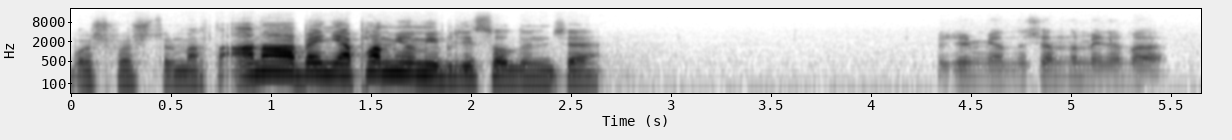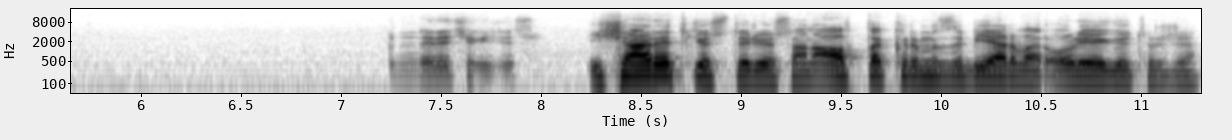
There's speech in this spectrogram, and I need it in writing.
Boş boş durmakta. Ana ben yapamıyorum iblis olunca. Hocam yanlış anlamayın ama bunu nereye çekeceğiz? İşaret gösteriyor sana. Altta kırmızı bir yer var. Oraya götüreceğim.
